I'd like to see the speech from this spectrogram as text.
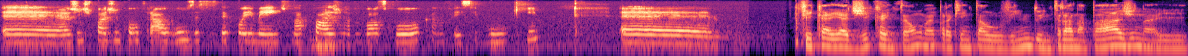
é, a gente pode encontrar alguns desses depoimentos na página do Voz Boca, no Facebook. É, Fica aí a dica, então, né, para quem está ouvindo, entrar na página e,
